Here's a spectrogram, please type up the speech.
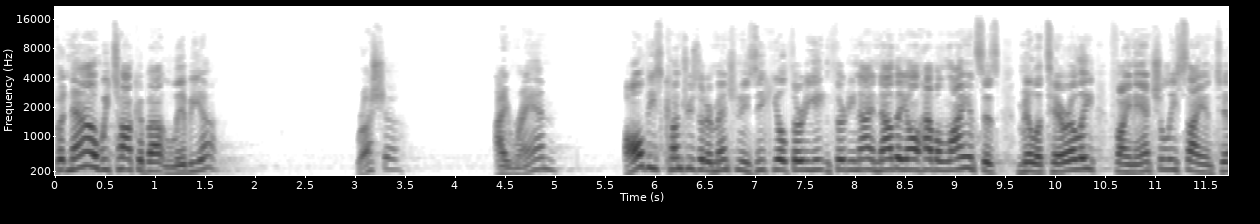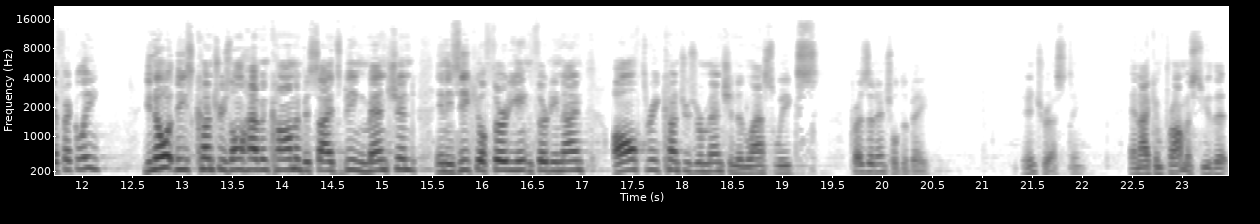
But now we talk about Libya, Russia, Iran, all these countries that are mentioned in Ezekiel 38 and 39, now they all have alliances militarily, financially, scientifically. You know what these countries all have in common besides being mentioned in Ezekiel 38 and 39? All three countries were mentioned in last week's presidential debate. Interesting. And I can promise you that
